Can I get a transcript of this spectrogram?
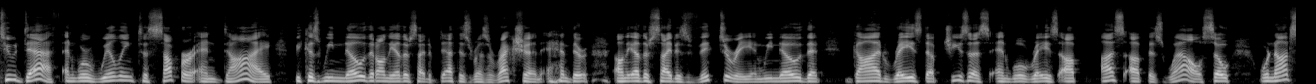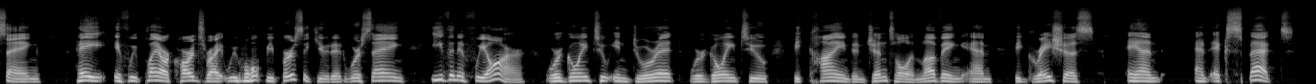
to death and we're willing to suffer and die because we know that on the other side of death is resurrection and there on the other side is victory and we know that God raised up Jesus and will raise up us up as well. So we're not saying hey, if we play our cards right, we won't be persecuted. We're saying, even if we are, we're going to endure it. We're going to be kind and gentle and loving and be gracious and and expect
